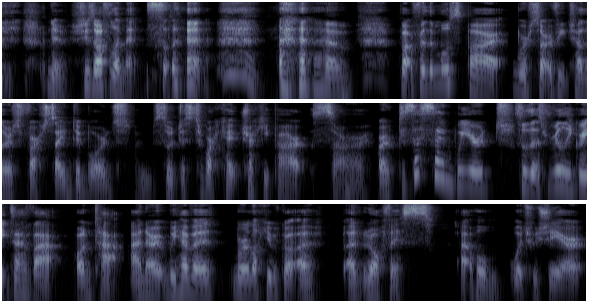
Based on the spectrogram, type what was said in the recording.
no, she's off limits. um, but for the most part, we're sort of each other's first sounding boards. So just to work out tricky parts, or or does this sound weird? So that's really great to have that on tap. And our, we have a we're lucky we've got a an office at home which we share.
